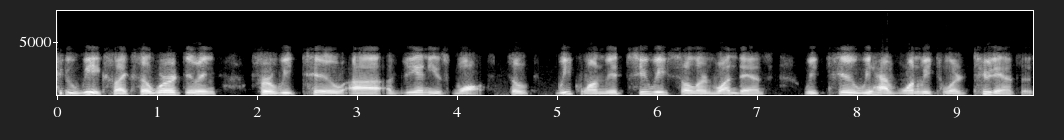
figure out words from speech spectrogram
two weeks. Like, so we're doing for week two uh, a Viennese waltz. So week one, we had two weeks to learn one dance. Week two, we have one week to learn two dances.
